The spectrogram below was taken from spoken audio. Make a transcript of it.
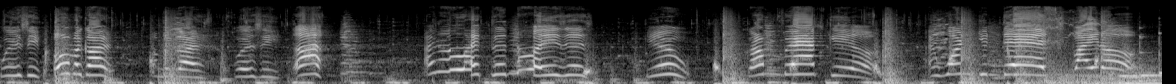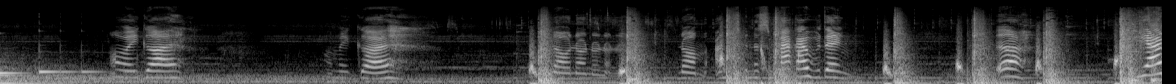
Where is he? Oh my god! Oh my god! Where is he? Ah! I don't like the noises! You! Come back here! I want you dead, spider! Oh my god. Oh my god. No, no, no, no, no. No, I'm I'm just gonna smack everything. Ugh. Yeah!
